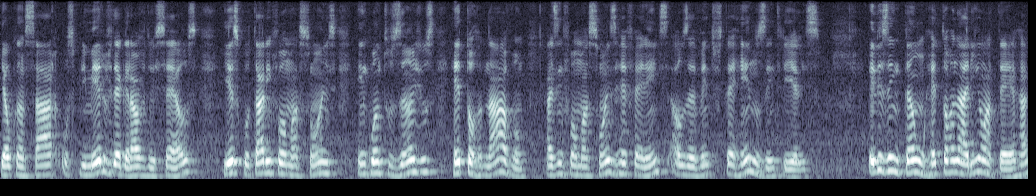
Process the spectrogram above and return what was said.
e alcançar os primeiros degraus dos céus e escutar informações enquanto os anjos retornavam as informações referentes aos eventos terrenos entre eles. Eles então retornariam à Terra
